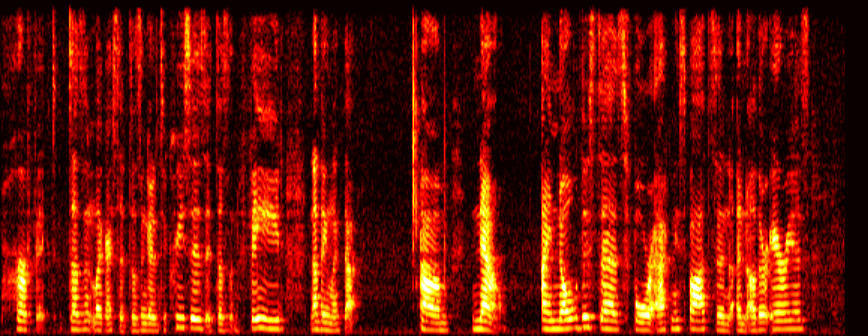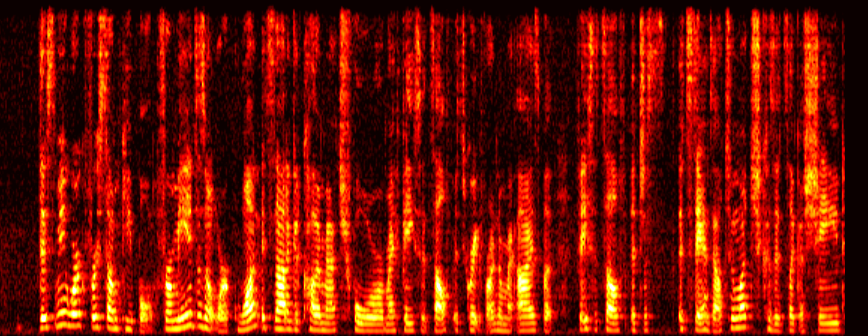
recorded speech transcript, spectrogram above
perfect. It doesn't, like I said, doesn't get into creases. It doesn't fade, nothing like that. Um, now, I know this says for acne spots and, and other areas. This may work for some people. For me, it doesn't work. One, it's not a good color match for my face itself. It's great for under my eyes, but face itself, it just, it stands out too much because it's like a shade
